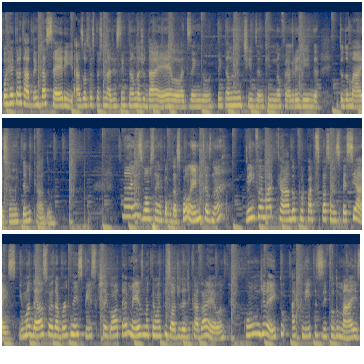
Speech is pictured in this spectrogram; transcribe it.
foi retratado dentro da série as outras personagens tentando ajudar ela, dizendo, tentando mentir, dizendo que não foi agredida e tudo mais. Foi muito delicado. Mas vamos sair um pouco das polêmicas, né? Glee foi marcado por participações especiais, e uma delas foi da Britney Spears, que chegou até mesmo a ter um episódio dedicado a ela, com direito a clipes e tudo mais,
